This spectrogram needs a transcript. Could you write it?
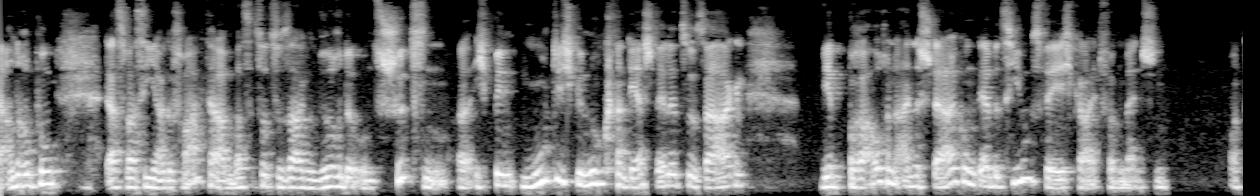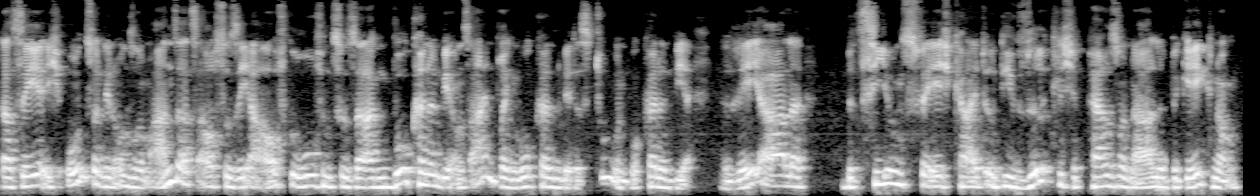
Der andere Punkt, das, was Sie ja gefragt haben, was sozusagen würde uns schützen. Äh, ich bin mutig genug an der Stelle zu sagen, wir brauchen eine Stärkung der Beziehungsfähigkeit von Menschen. Und da sehe ich uns und in unserem Ansatz auch so sehr aufgerufen zu sagen, wo können wir uns einbringen, wo können wir das tun, wo können wir reale Beziehungsfähigkeit und die wirkliche personale Begegnung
